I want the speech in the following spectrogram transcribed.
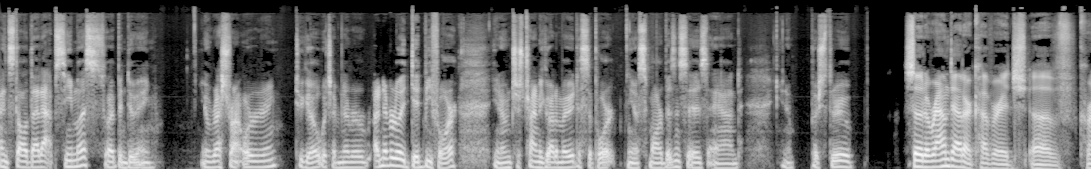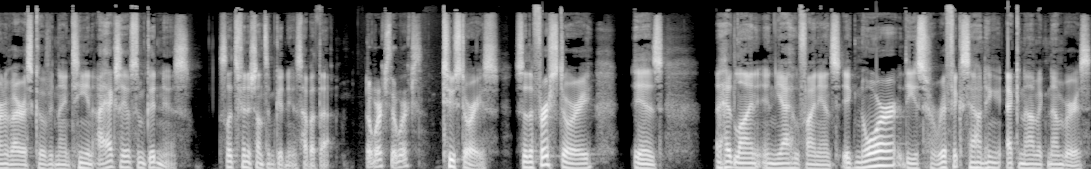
I installed that app Seamless, so I've been doing you know restaurant ordering to go, which I've never I never really did before. You know, I'm just trying to go out of my way to support you know smaller businesses and you know push through. So to round out our coverage of coronavirus COVID nineteen, I actually have some good news. So let's finish on some good news. How about that? That works. That works. Two stories. So the first story is a headline in Yahoo Finance Ignore these horrific sounding economic numbers.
